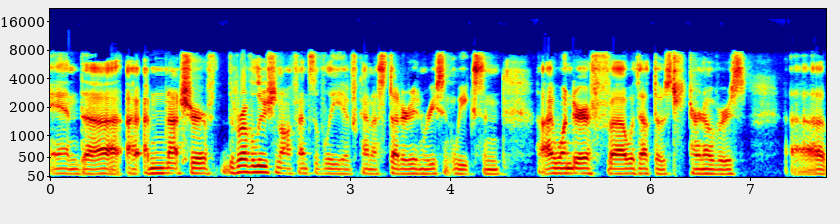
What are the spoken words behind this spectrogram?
and uh, I, am not sure if the Revolution offensively have kind of stuttered in recent weeks, and I wonder if uh, without those turnovers, uh,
